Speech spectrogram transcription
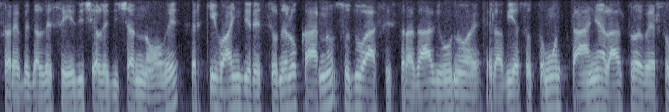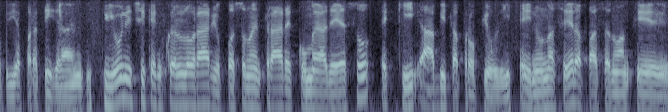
sarebbe dalle 16 alle 19, per chi va in direzione Locarno su due assi stradali, uno è la via sottomontagna l'altro è verso via Prati Grandi. Gli unici che in quell'orario possono entrare come adesso è chi abita proprio lì e in una sera passano anche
